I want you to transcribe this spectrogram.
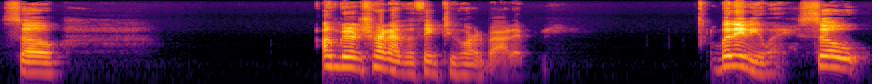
so I'm gonna try not to think too hard about it. But anyway, so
